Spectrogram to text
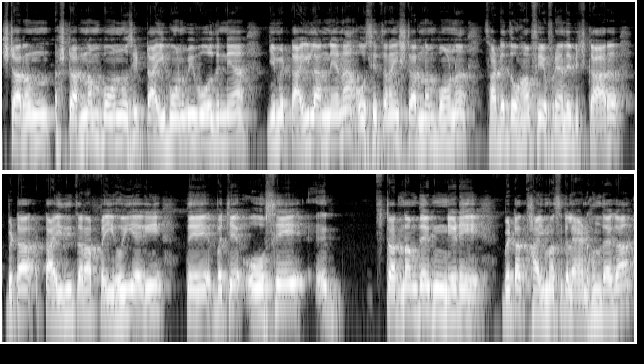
ਸਟਰਨ ਸਟਰਨਮ ਬੋਨ ਨੂੰ ਅਸੀਂ ਟਾਈ ਬੋਨ ਵੀ ਬੋਲ ਦਿੰਦੇ ਆ ਜਿਵੇਂ ਟਾਈ ਲਾਉਂਦੇ ਆ ਨਾ, ਉਸੇ ਤਰ੍ਹਾਂ ਹੀ ਸਟਰਨਮ ਬੋਨ ਸਾਡੇ ਦੋਹਾਂ ਫੇਫੜਿਆਂ ਦੇ ਵਿਚਕਾਰ ਬੇਟਾ ਟਾਈ ਦੀ ਤਰ੍ਹਾਂ ਪਈ ਹੋਈ ਹੈਗੀ। ਤੇ ਬੱਚੇ, ਉਸੇ ਸਟਰਨਮ ਦੇ ਨੇੜੇ ਬੇਟਾ ਥਾਈਮਸ ਗਲੈਂਡ ਹੁੰਦਾ ਹੈਗਾ,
